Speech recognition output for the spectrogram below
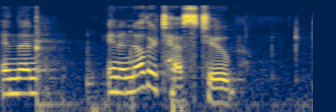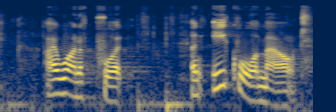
And then in another test tube, I want to put an equal amount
